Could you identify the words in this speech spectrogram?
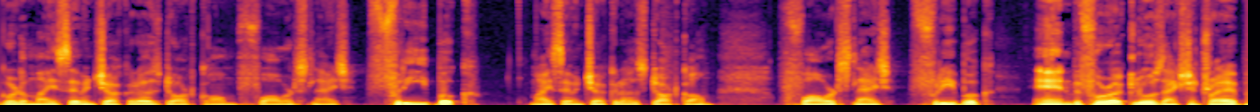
go to my7chakras.com forward slash free book. My7chakras.com forward slash free book. And before I close Action Tribe,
